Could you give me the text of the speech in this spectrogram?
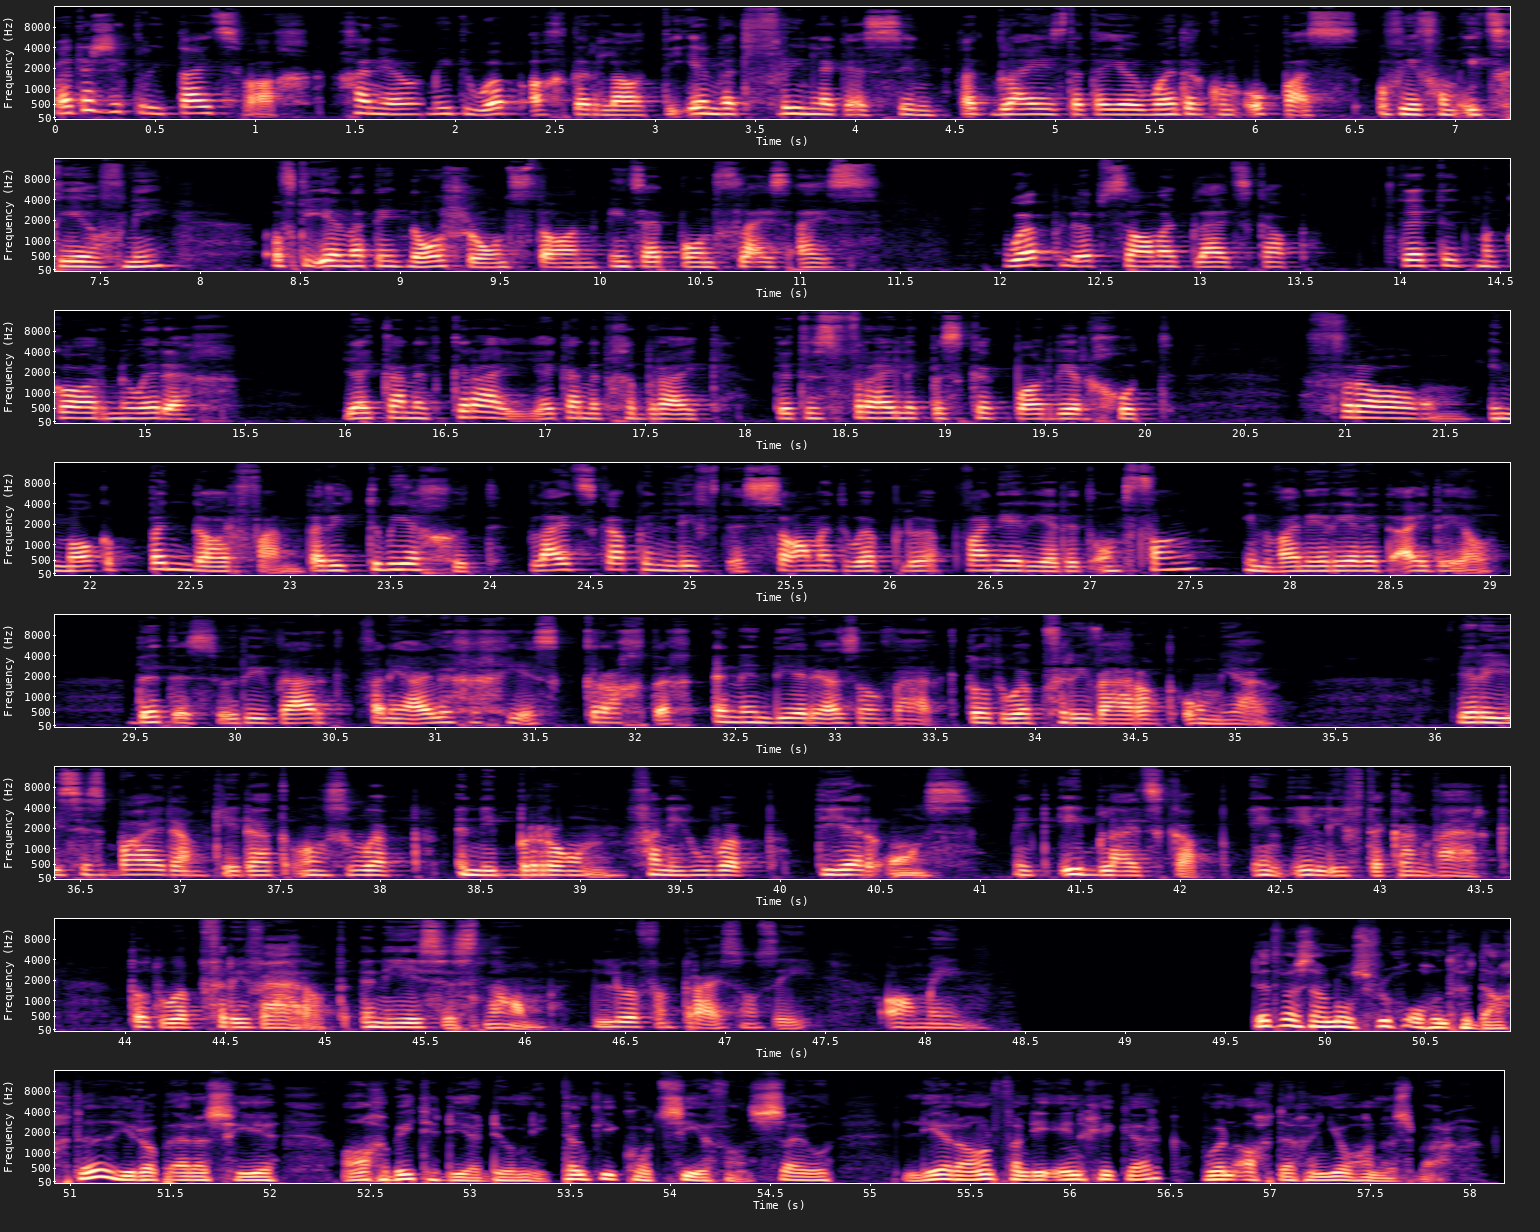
Watter sekuriteitswag gaan jou met hoop agterlaat? Die een wat vriendelik is en wat bly is dat hy jou motor kon oppas of jy vir hom iets gee of nie? Of die een wat net nors rond staan en sy pond vleis eis? Hoop loop saam met blydskap dit het mekaar nodig. Jy kan dit kry, jy kan dit gebruik. Dit is vrylik beskikbaar deur God. Vra hom en maak 'n punt daarvan dat die twee goed, blydskap en liefde, saam met hoop loop wanneer jy dit ontvang en wanneer jy dit uitdeel. Dit is hoe die werk van die Heilige Gees kragtig in en deur jou sal werk tot hoop vir die wêreld om jou. Here Jesus, baie dankie dat ons hoop in die bron van die hoop deur ons met u blydskap en u liefde kan werk tot hoop vir die wêreld in Jesus naam. Loof en prys ons U. Amen. Dit was dan ons vroegoggendgedagte hier op RSG, aangebied deur Dominee Tinkie Kotse van Sail, leraar van die NG Kerk, woonagtig in Johannesburg.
